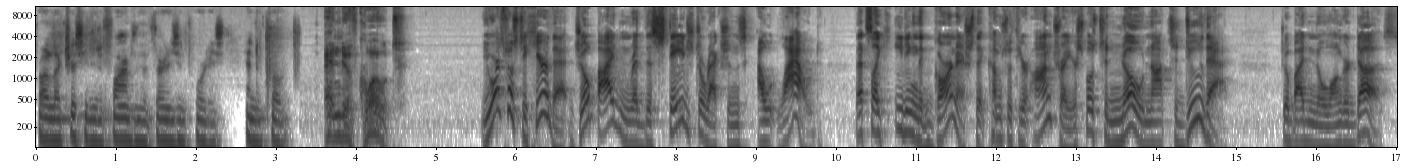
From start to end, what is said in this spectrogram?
brought electricity to farms in the 30s and 40s. End of quote. End of quote. You weren't supposed to hear that. Joe Biden read the stage directions out loud. That's like eating the garnish that comes with your entree. You're supposed to know not to do that. Joe Biden no longer does.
